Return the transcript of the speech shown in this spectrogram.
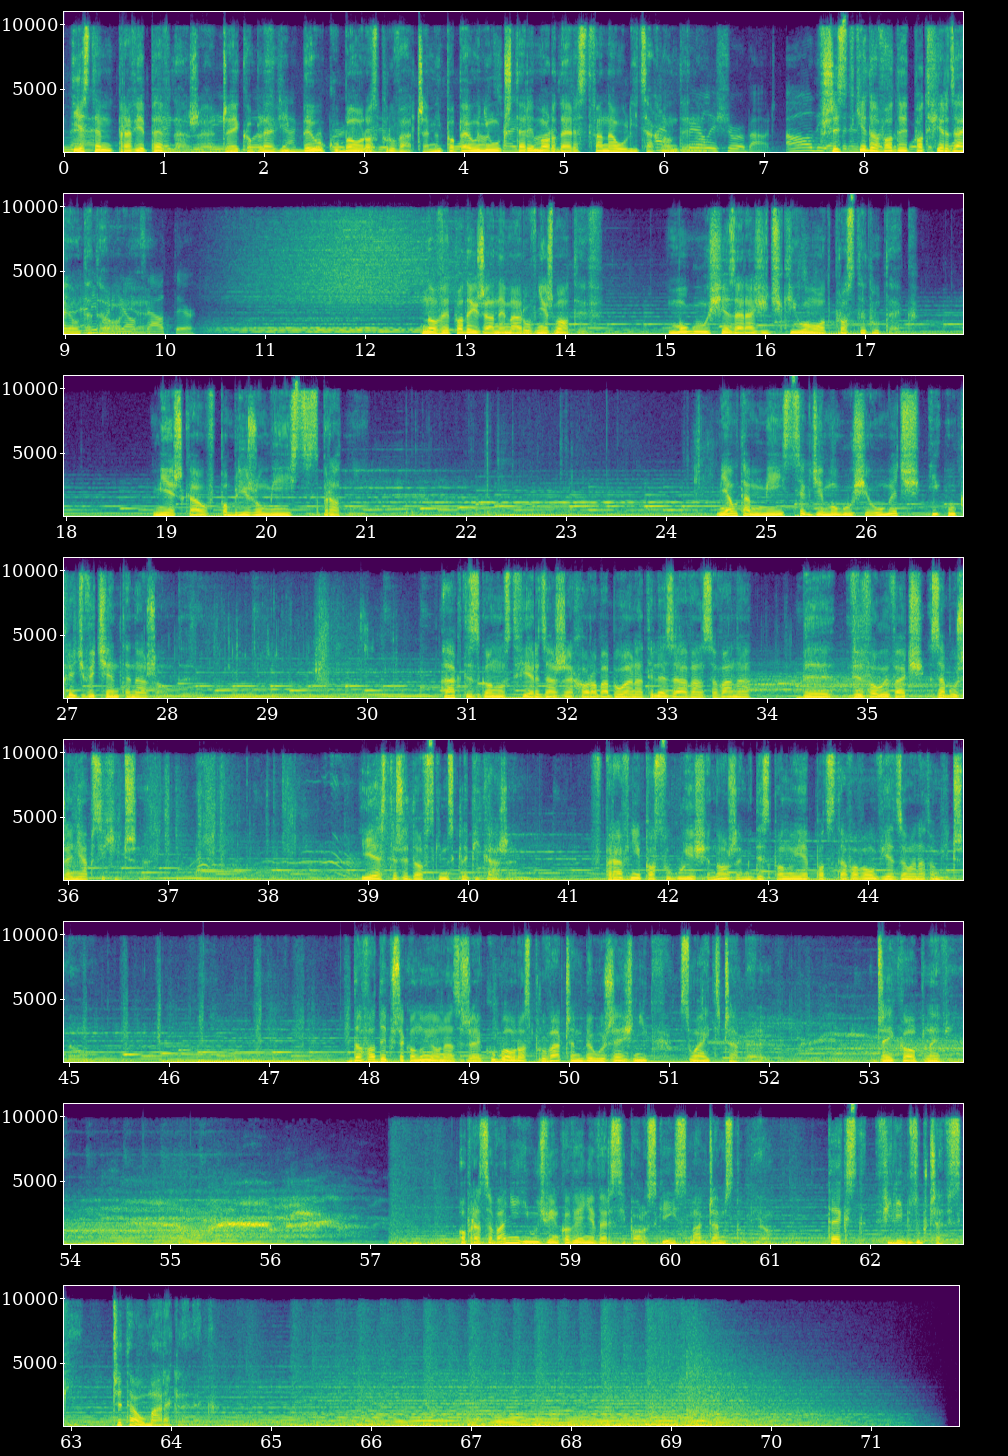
Jestem prawie pewna, że Jacob Levy był Kubą rozpruwaczem i popełnił cztery morderstwa na ulicach Londynu. Wszystkie dowody potwierdzają tę teorię. Nowy podejrzany ma również motyw. Mógł się zarazić kiłą od prostytutek. Mieszkał w pobliżu miejsc zbrodni. Miał tam miejsce, gdzie mógł się umyć i ukryć wycięte narządy. Akt zgonu stwierdza, że choroba była na tyle zaawansowana, by wywoływać zaburzenia psychiczne. Jest żydowskim sklepikarzem. Wprawnie posługuje się nożem i dysponuje podstawową wiedzą anatomiczną. Dowody przekonują nas, że Kubą rozpruwaczem był rzeźnik z Whitechapel, Jacob Levy. Opracowanie i udźwiękowienie wersji polskiej Smack Jam Studio. Tekst Filip Zubczewski. Czytał Marek Lele.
